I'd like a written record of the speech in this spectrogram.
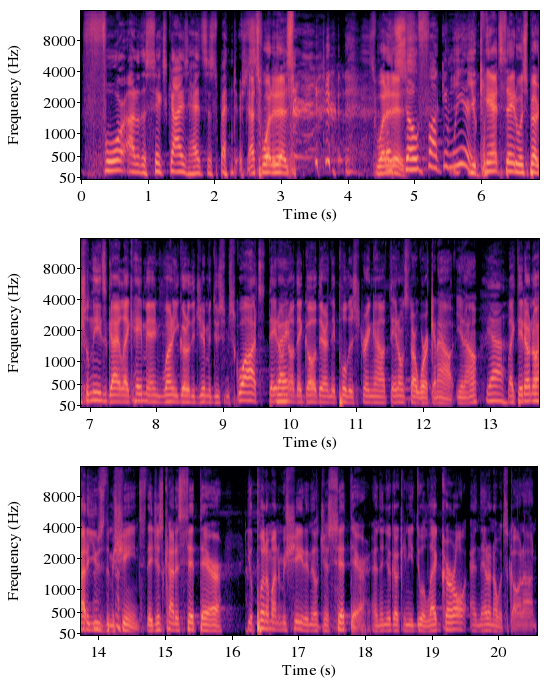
four out of the six guys had suspenders. that's what it is. It's what it That's is. so fucking weird. You can't say to a special needs guy like, "Hey man, why don't you go to the gym and do some squats?" They don't Right. know. They go there and they pull their string out. They don't start working out. You know? Yeah. Like they don't know how to use the machines. They just kind of sit there. You'll put them on the machine and they'll just sit there, and then you'll go, "Can you do a leg curl?" And they don't know what's going on.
